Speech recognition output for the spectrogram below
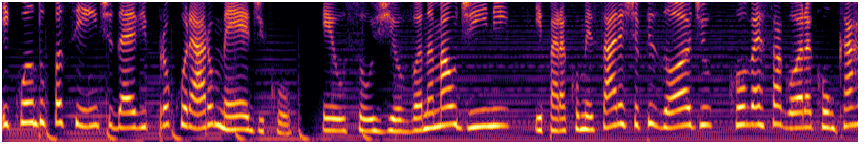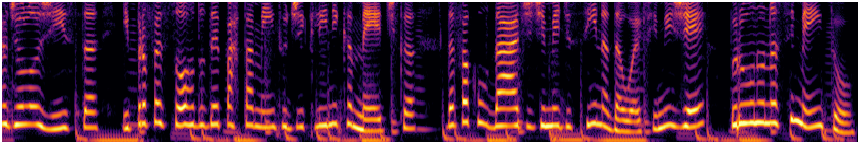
e quando o paciente deve procurar o médico. Eu sou Giovanna Maldini e para começar este episódio, converso agora com cardiologista e professor do Departamento de Clínica Médica da Faculdade de Medicina da UFMG, Bruno Nascimento.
